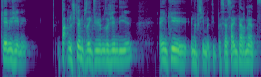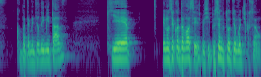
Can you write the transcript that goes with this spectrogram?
Que é, imaginem, pá, nos tempos em que vivemos hoje em dia, em que, ainda por cima, tipo, acesso à internet completamente ilimitado, que é eu não sei quanto a vocês, mas tipo, eu sempre estou a ter uma discussão.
